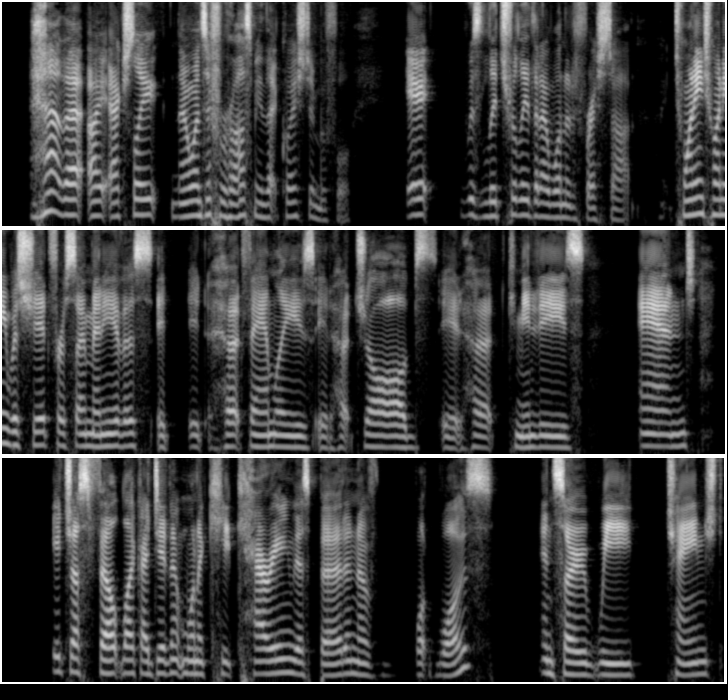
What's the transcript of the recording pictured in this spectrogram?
that I actually no one's ever asked me that question before. It was literally that I wanted a fresh start. 2020 was shit for so many of us. It it hurt families, it hurt jobs, it hurt communities, and it just felt like I didn't want to keep carrying this burden of what was. And so we changed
